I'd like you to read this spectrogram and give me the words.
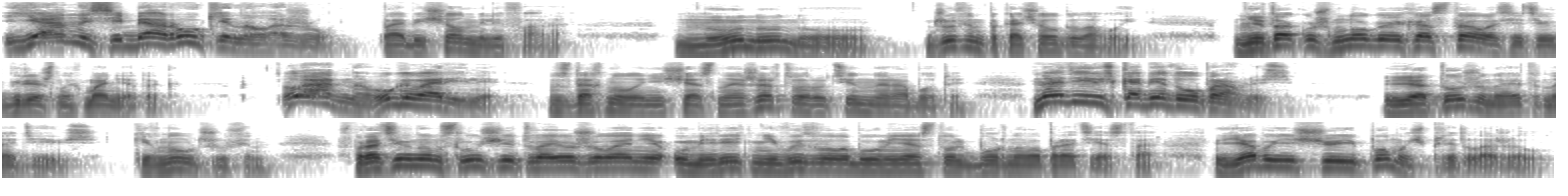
«Я на себя руки наложу», — пообещал Мелифара. «Ну-ну-ну», Джуфин покачал головой. «Не так уж много их осталось, этих грешных монеток». «Ладно, уговорили», – вздохнула несчастная жертва рутинной работы. «Надеюсь, к обеду управлюсь». «Я тоже на это надеюсь», – кивнул Джуфин. «В противном случае твое желание умереть не вызвало бы у меня столь бурного протеста. Я бы еще и помощь предложил».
